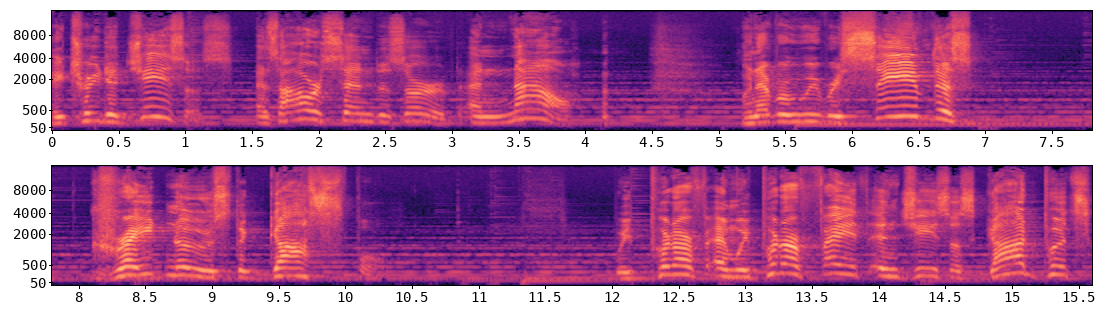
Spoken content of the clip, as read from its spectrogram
He treated Jesus as our sin deserved. And now, whenever we receive this great news, the gospel, we put our and we put our faith in Jesus. God puts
